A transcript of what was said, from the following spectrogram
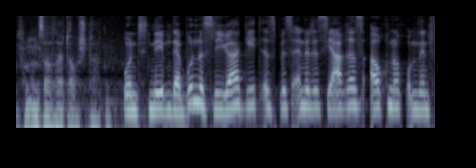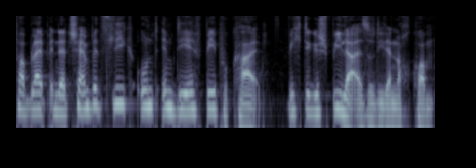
von unserer Seite aus starten. Und neben der Bundesliga geht es bis Ende des Jahres auch noch um den Verbleib in der Champions League und im DFB-Pokal. Wichtige Spiele also, die dann noch kommen.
